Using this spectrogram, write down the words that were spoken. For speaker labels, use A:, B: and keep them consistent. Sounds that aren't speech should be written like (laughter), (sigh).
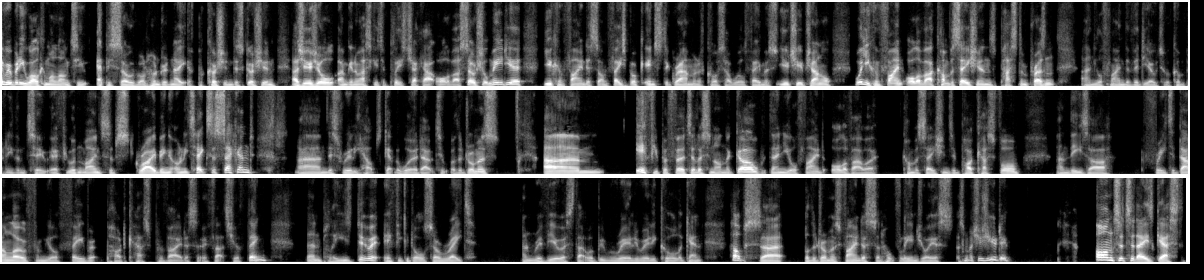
A: everybody. Welcome along to episode 108 of Percussion Discussion. As usual, I'm going to ask you to please check out all of our social media. You can find us on Facebook, Instagram, and of course, our world famous YouTube channel, where you can find all of our conversations, past and present, and you'll find the video to accompany them too. If you wouldn't mind subscribing, it only takes a second. And this really helps get the word out to other drummers. Um, if you prefer to listen on the go, then you'll find all of our conversations in podcast form. And these are free to download from your favorite podcast provider. So if that's your thing, then please do it. If you could also rate and review us, that would be really, really cool. Again, helps uh, other drummers find us and hopefully enjoy us as much as you do. On to today's guest.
